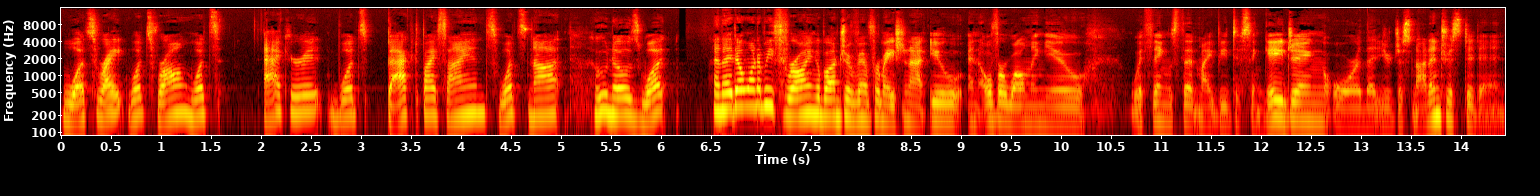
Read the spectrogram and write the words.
what's right, what's wrong, what's accurate, what's backed by science, what's not, who knows what. And I don't want to be throwing a bunch of information at you and overwhelming you with things that might be disengaging or that you're just not interested in.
